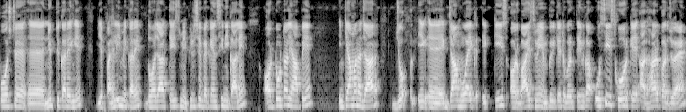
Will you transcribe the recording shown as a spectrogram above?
पोस्ट नियुक्त करेंगे, ये पहली में करें 2023 में फिर से वैकेंसी निकालें और टोटल यहाँ पे इक्यावन हज़ार जो एग्ज़ाम हुआ एक, इक्कीस और बाईस में एम पी टेट वर्ग तीन का, उसी स्कोर के आधार पर जो है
